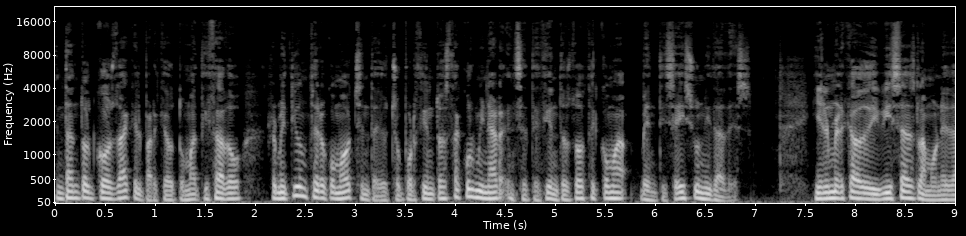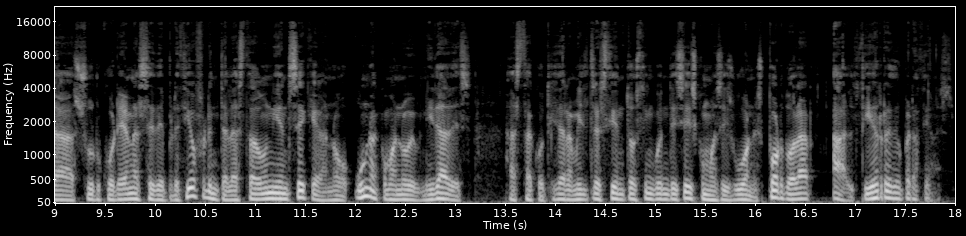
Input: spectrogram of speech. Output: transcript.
En tanto, el Kosdaq, el parque automatizado, remitió un 0,88% hasta culminar en 712,26 unidades. Y en el mercado de divisas, la moneda surcoreana se depreció frente a la estadounidense, que ganó 1,9 unidades, hasta cotizar a 1.356,6 wones por dólar al cierre de operaciones.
